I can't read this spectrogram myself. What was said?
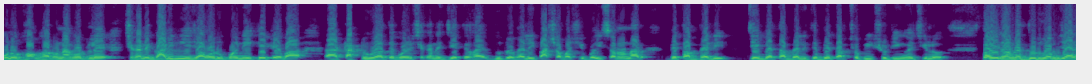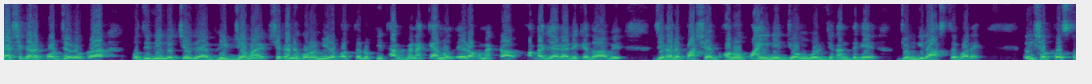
কোনো ঘটনা ঘটলে সেখানে গাড়ি নিয়ে যাওয়ার উপায় নিয়ে হেঁটে বা আহ, টাট্টু ঘোরাতে করে সেখানে যেতে হয়। দুটো ভ্যালি পাশাপাশি বৈশানার বেতাব ভ্যালি যে বেতাব ভ্যালিতে বেতাব ছবি শুটিং হয়েছিল। তো এই ধরনের দুর্গম জায়গা সেখানে পর্যটকরা প্রতিদিন হচ্ছে ভিড় জমায়। সেখানে কোনো নিরাপত্তা রক্ষী থাকবে না। কেন এরকম একটা ফাঁকা জায়গায় রেখে দেওয়া হবে? যেখানে পাশে ঘন পাইনের জঙ্গল যেখান থেকে জঙ্গিরা আসতে পারে। এইসব প্রশ্ন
